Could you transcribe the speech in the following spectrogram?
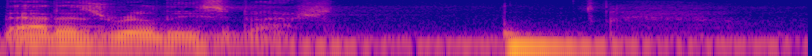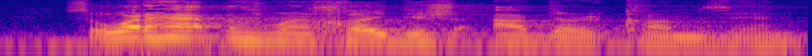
That is really special. So what happens when Chodesh Adar comes in?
